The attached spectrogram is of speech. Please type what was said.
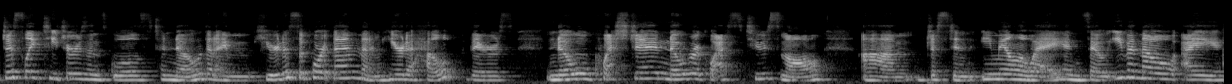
just like teachers and schools to know that i'm here to support them that i'm here to help. There's no question no request too small um, just an email away. And so even though i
